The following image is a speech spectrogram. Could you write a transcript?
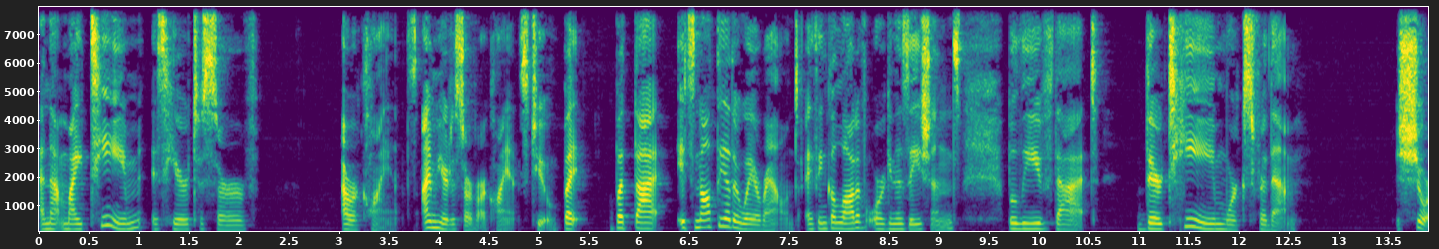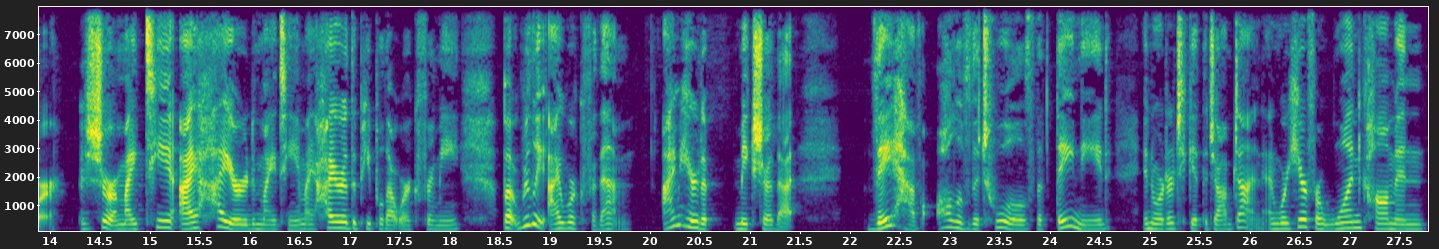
and that my team is here to serve our clients. I'm here to serve our clients too, but but that it's not the other way around. I think a lot of organizations believe that their team works for them. Sure, sure, my team I hired my team. I hired the people that work for me, but really I work for them. I'm here to make sure that they have all of the tools that they need in order to get the job done. And we're here for one common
